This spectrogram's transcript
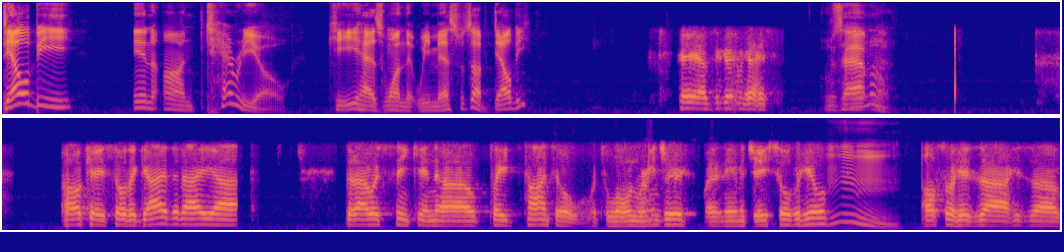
Delby in Ontario. Key has one that we missed. What's up, Delby? Hey, how's it going, guys? What's happening? Okay, so the guy that I uh, that I was thinking uh, played Tonto with the Lone Ranger by the name of Jay Silverheels. Mm. Also, his uh, his uh,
